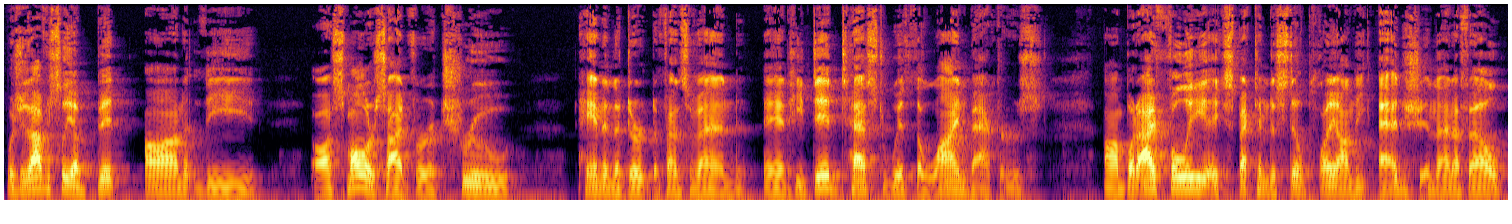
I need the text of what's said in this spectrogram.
which is obviously a bit on the uh, smaller side for a true hand in the dirt defensive end. And he did test with the linebackers, um, but I fully expect him to still play on the edge in the NFL.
